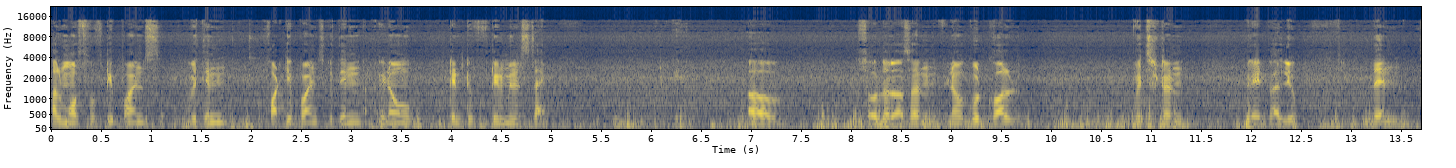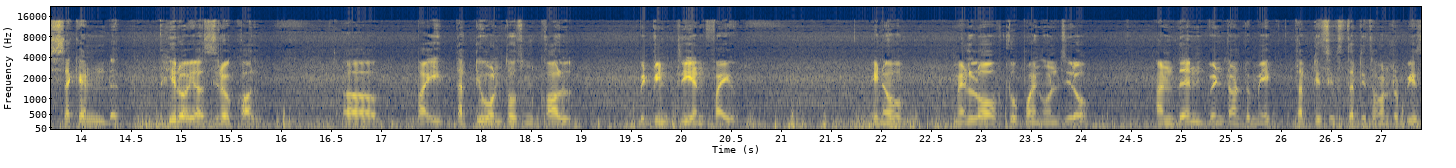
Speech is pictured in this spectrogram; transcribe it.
almost 50 points within 40 points within you know 10 to 15 minutes time. Okay. uh, so there was an you know good call which returned great value. Then second hero ya zero call. Uh, by 31000 call between 3 and 5 you know made a low of 2.10 and then went on to make 36 37 rupees.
